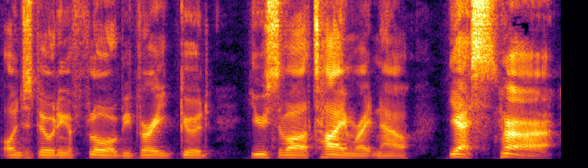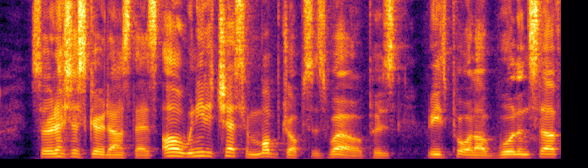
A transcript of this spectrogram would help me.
on just building a floor would be very good use of our time right now. Yes! So let's just go downstairs. Oh, we need a chest for mob drops as well, because we need to put all our wool and stuff.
